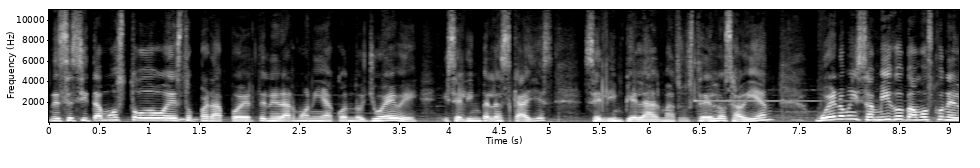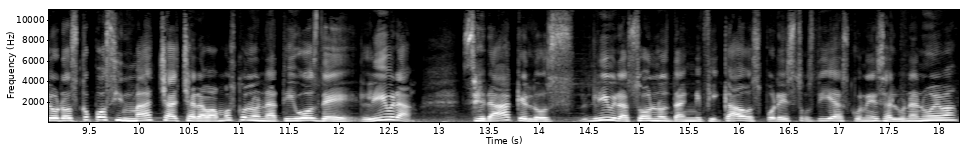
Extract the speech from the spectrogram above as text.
Necesitamos todo esto para poder tener armonía. Cuando llueve y se limpia las calles, se limpia el alma. ¿Ustedes lo sabían? Bueno, mis amigos, vamos con el horóscopo sin más cháchara. Vamos con los nativos de Libra. ¿Será que los Libras son los damnificados por estos días con esa luna nueva?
